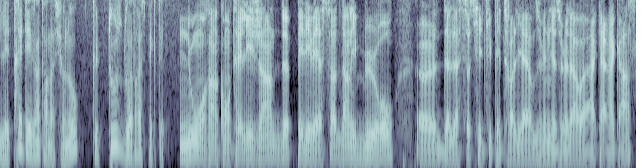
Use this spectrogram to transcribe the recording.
les traités internationaux que tous doivent respecter. Nous, on rencontrait les gens de PDVSA dans les bureaux euh, de la Société pétrolière du Venezuela à Caracas.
